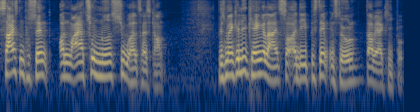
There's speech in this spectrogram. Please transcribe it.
16%, og den vejer 257 gram. Hvis man kan lide Kangalite, så er det bestemt en støvle, der er værd at kigge på.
